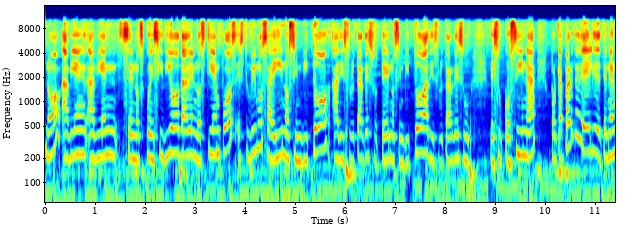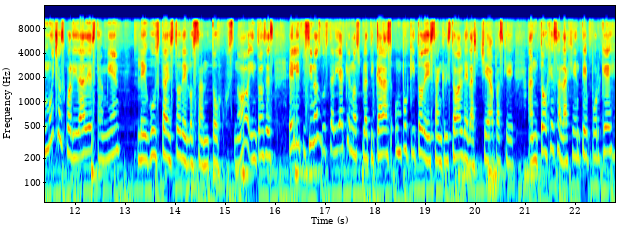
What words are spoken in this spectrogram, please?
¿no? A bien, a bien se nos coincidió dar en los tiempos, estuvimos ahí, nos invitó a disfrutar de su hotel, nos invitó a disfrutar de su, de su cocina, porque aparte de él y de tener muchas cualidades, también le gusta esto de los antojos, ¿no? Entonces, Eli, pues sí nos gustaría que nos platicaras un poquito de San Cristóbal de las Chiapas, que antojes a la gente, ¿por qué?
